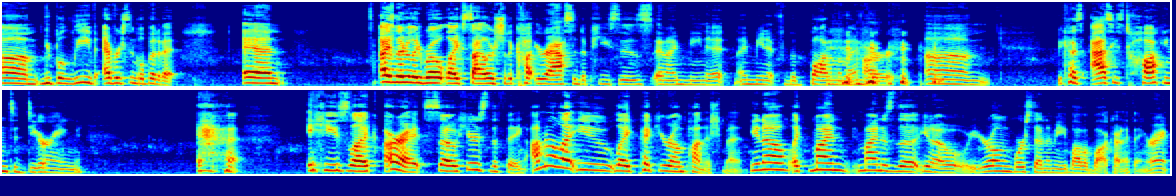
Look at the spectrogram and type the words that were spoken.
Um, you believe every single bit of it, and I literally wrote like Sylar should have cut your ass into pieces, and I mean it. I mean it from the bottom of my heart. um, because as he's talking to Deering, he's like, "All right, so here's the thing. I'm gonna let you like pick your own punishment. You know, like mine. Mine is the you know your own worst enemy. Blah blah blah kind of thing, right?"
